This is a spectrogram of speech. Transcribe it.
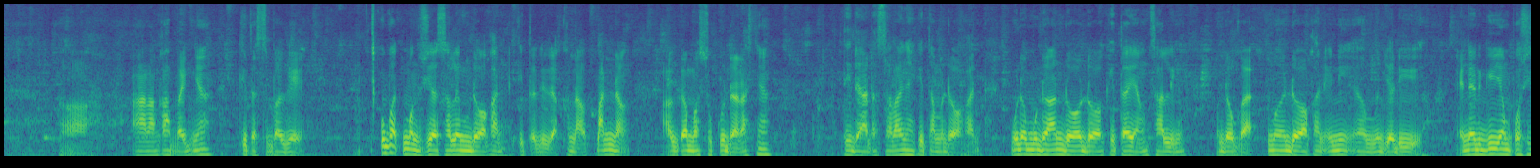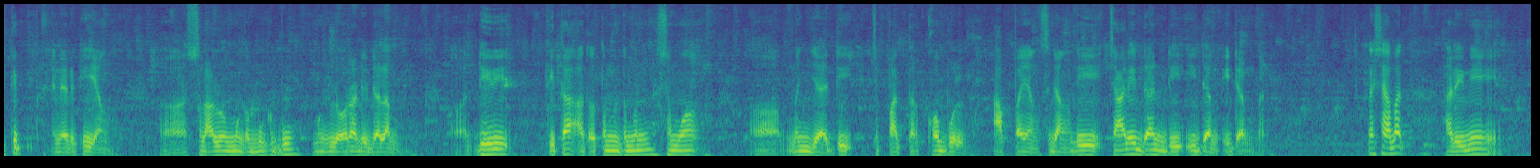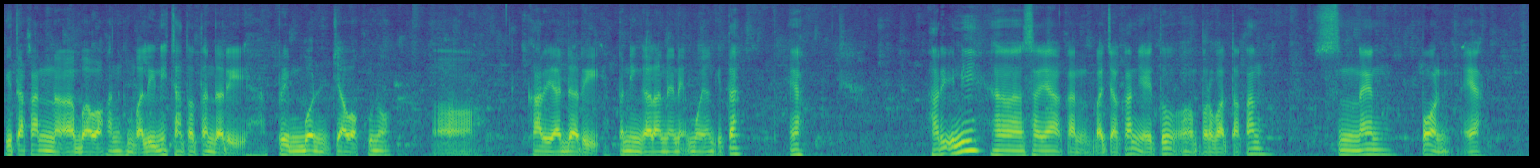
Uh, alangkah baiknya kita sebagai umat manusia saling mendoakan. Kita tidak kenal pandang agama suku dan rasnya. Tidak ada salahnya kita mendoakan. Mudah-mudahan doa-doa kita yang saling mendoa, mendoakan ini uh, menjadi energi yang positif, energi yang uh, selalu menggebu-gebu, menggelora di dalam uh, diri kita atau teman-teman semua uh, menjadi cepat terkobul apa yang sedang dicari dan diidam-idamkan. Oke sahabat, hari ini kita akan uh, bawakan kembali ini catatan dari Primbon Jawa kuno uh, karya dari peninggalan nenek moyang kita ya. Hari ini saya akan bacakan yaitu perwatakan Senen Pon ya.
